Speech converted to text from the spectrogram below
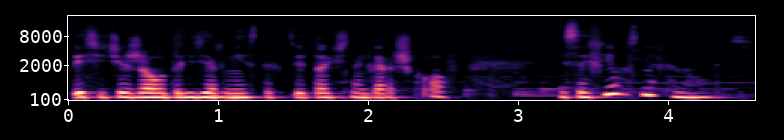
Тысячи желтых зернистых цветочных горшков, и Софи усмехнулась.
